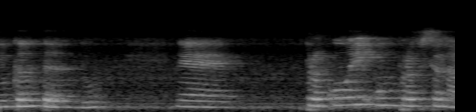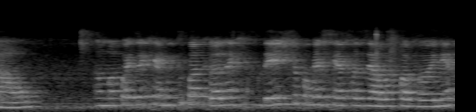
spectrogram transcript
sozinho cantando. É, procure um profissional. Uma coisa que é muito bacana é que desde que eu comecei a fazer aula com a Vânia,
